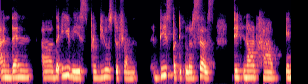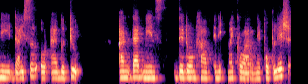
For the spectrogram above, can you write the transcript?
And then uh, the EVs produced from these particular cells did not have any dicer or AGO2. And that means they don't have any microRNA population.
